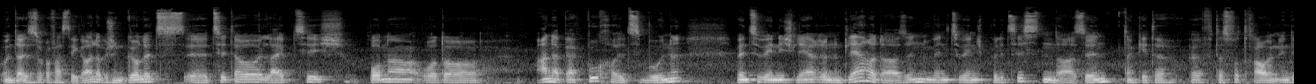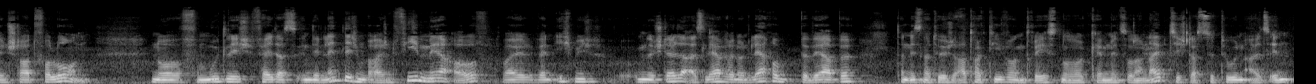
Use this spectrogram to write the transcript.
Und da ist es sogar fast egal, ob ich in Görlitz, äh, Zittau, Leipzig, Bonner oder Annaberg-Buchholz wohne wenn zu wenig Lehrerinnen und Lehrer da sind wenn zu wenig Polizisten da sind, dann geht das Vertrauen in den Staat verloren. Nur vermutlich fällt das in den ländlichen Bereichen viel mehr auf, weil wenn ich mich um eine Stelle als Lehrerin und Lehrer bewerbe, dann ist natürlich attraktiver in Dresden oder Chemnitz oder Leipzig das zu tun, als in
